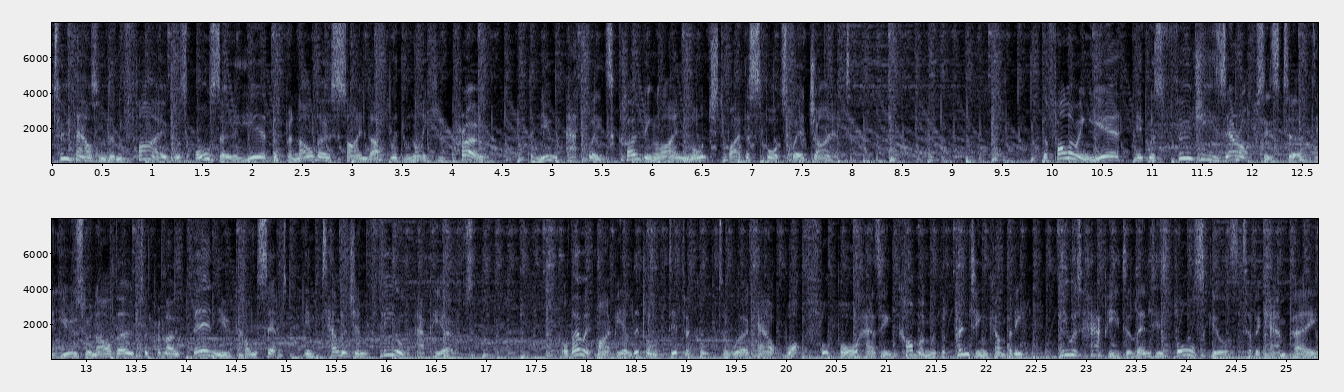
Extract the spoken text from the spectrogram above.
2005 was also the year that Ronaldo signed up with Nike Pro, a new athlete's clothing line launched by the sportswear giant. The following year, it was Fuji Xerox's turn to use Ronaldo to promote their new concept, Intelligent Field Apeos. Although it might be a little difficult to work out what football has in common with the printing company, he was happy to lend his ball skills to the campaign.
